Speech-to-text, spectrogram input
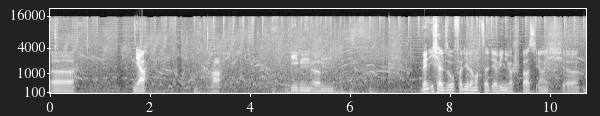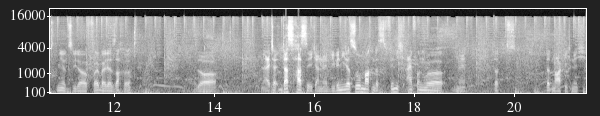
äh, ja. ja gegen, ähm, wenn ich halt so verliere, dann macht es halt eher weniger Spaß. Ja, ich äh, bin jetzt wieder voll bei der Sache. So. Alter, das hasse ich an Neddy. Wenn die das so machen, das finde ich einfach nur... Ne, das, das mag ich nicht.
